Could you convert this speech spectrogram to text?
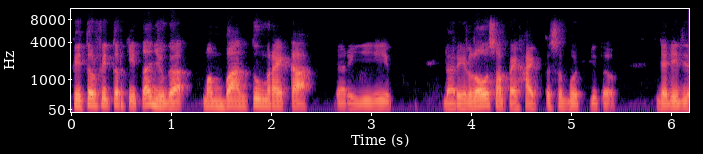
Fitur-fitur kita juga membantu mereka dari dari low sampai high tersebut gitu. Jadi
